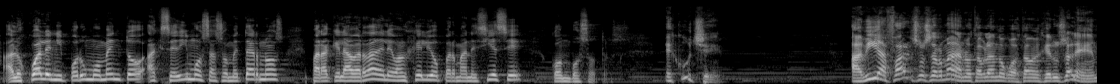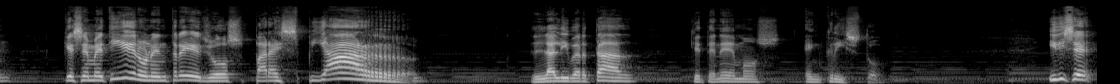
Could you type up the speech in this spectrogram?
a los cuales ni por un momento accedimos a someternos para que la verdad del Evangelio permaneciese con vosotros. Escuche, había falsos hermanos, está hablando cuando estaba en Jerusalén, que se metieron entre ellos para espiar la libertad que tenemos en Cristo. Y dice,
